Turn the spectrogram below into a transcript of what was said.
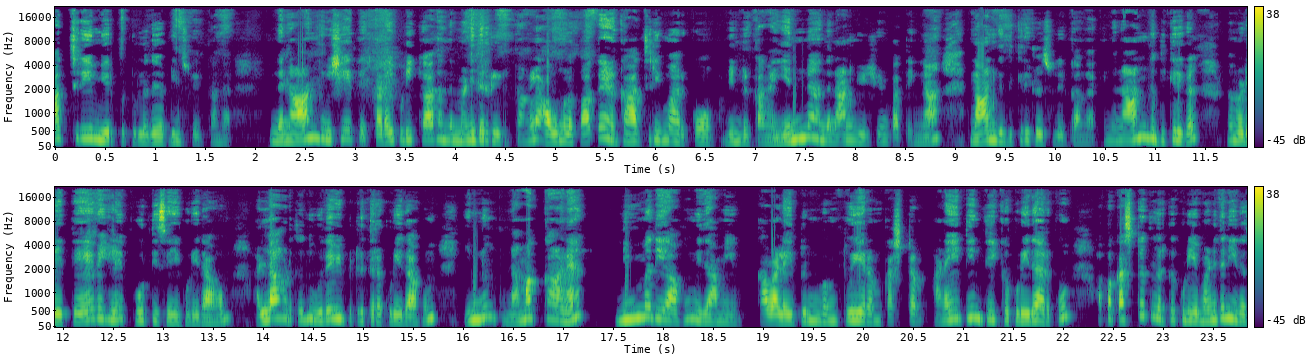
ஆச்சரியம் ஏற்பட்டுள்ளது அப்படின்னு சொல்லியிருக்காங்க. இந்த நான்கு விஷயத்தை கடைபிடிக்காத அந்த மனிதர்கள் இருக்காங்களா? அவங்கள பார்த்தா எனக்கு ஆச்சரியமா இருக்கும் அப்படின்னு இருக்காங்க. என்ன அந்த நான்கு விஷயம்னு பார்த்தீங்கன்னா நான்கு திக்கிரிகள் சொல்லியிருக்காங்க. இந்த நான்கு திக்கிரிகள் நம்மளுடைய தேவைகளை பூர்த்தி செய்யக்கூடியதாகவும் அல்லாஹிடத்திலிருந்து உதவி பெற்று தரக்கூடியதாகவும் இன்னும் நமக்கான நிம்மதியாகவும் இது அமையும். கவலை துன்பம் துயரம் கஷ்டம் அனைத்தையும் தீர்க்கக்கூடியதா இருக்கும். அப்ப கஷ்டத்துல இருக்கக்கூடிய மனிதன் இதை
